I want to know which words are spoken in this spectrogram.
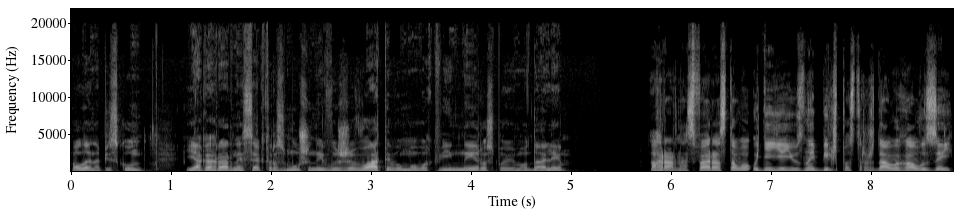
Олена Піскун. Як аграрний сектор змушений виживати в умовах війни, розповімо далі. Аграрна сфера стала однією з найбільш постраждалих галузей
